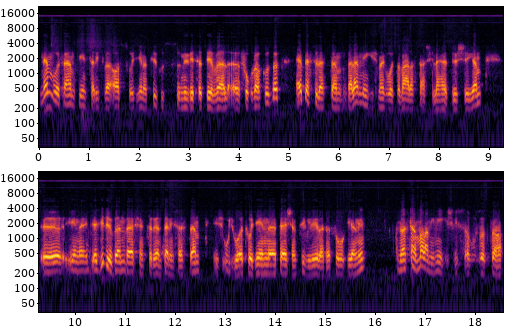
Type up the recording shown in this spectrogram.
nem volt rám kényszerítve az, hogy én a cirkusz művészetével foglalkozzak. Ebbe születtem bele, mégis meg volt a választási lehetőségem. Én egy, egy időben versenyszerűen teniszeztem, és úgy volt, hogy én teljesen civil életet fogok élni. De aztán valami mégis visszahúzott a,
